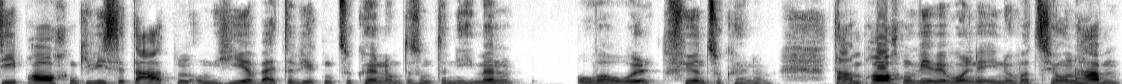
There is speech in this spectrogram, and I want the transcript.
Die brauchen gewisse Daten, um hier weiterwirken zu können, um das Unternehmen overall führen zu können. Dann brauchen wir, wir wollen eine Innovation haben,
